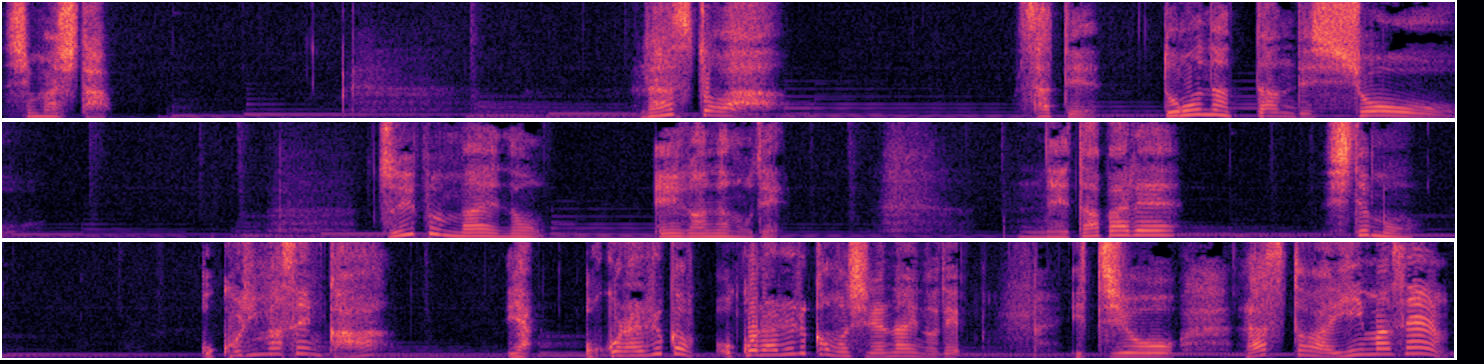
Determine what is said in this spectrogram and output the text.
しました。ラストは、さて、どうなったんでしょう？ずいぶん前の映画なので、ネタバレしても怒りませんか？いや、怒られるか、怒られるかもしれないので、一応、ラストは言いません。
